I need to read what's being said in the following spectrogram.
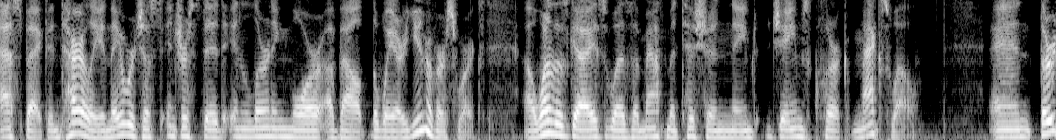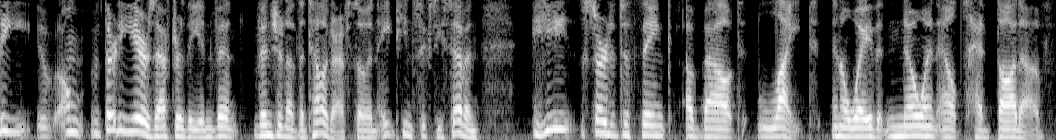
aspect entirely, and they were just interested in learning more about the way our universe works. Uh, one of those guys was a mathematician named James Clerk Maxwell. And 30, um, 30 years after the invent, invention of the telegraph, so in 1867, he started to think about light in a way that no one else had thought of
